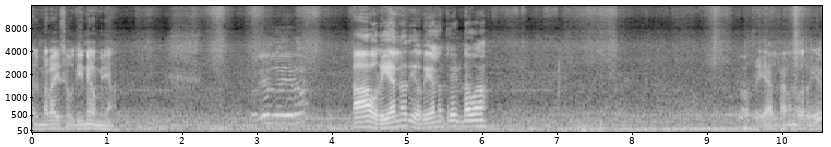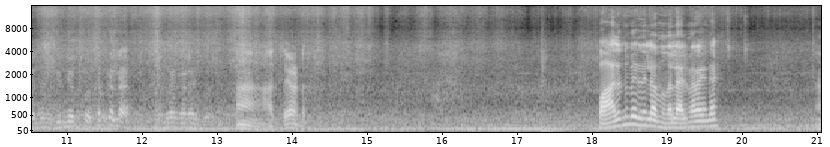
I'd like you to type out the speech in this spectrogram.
അൽമറായി സൗദീന്റെ കമ്പനിയാണ് ആ ഒറിയാലിന് മതി. ഒറിയാലിന് എത്ര ഉണ്ടാവുക? ഒറിയാലിനാണ് ഒറിയാൽ ആ അത്രേ ഉണ്ട് പാലൊന്നും വരുന്നില്ല തോന്നുന്നല്ലേ അൽമറായിന്റെ? ആ.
